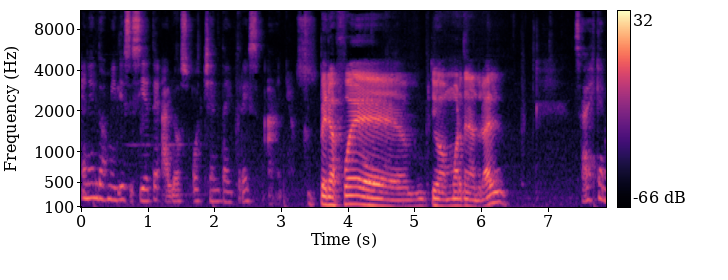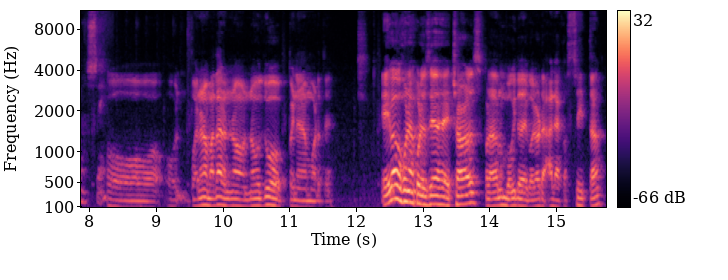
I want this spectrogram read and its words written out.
en el 2017 a los 83 años. Pero fue tipo, muerte natural. ¿Sabes que no sé? O, o pues no lo mataron, no, no tuvo pena de muerte. Eh, vamos con unas curiosidades de Charles para darle un poquito de color a la cosita.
